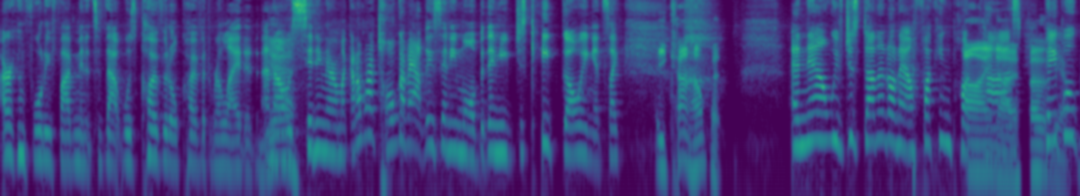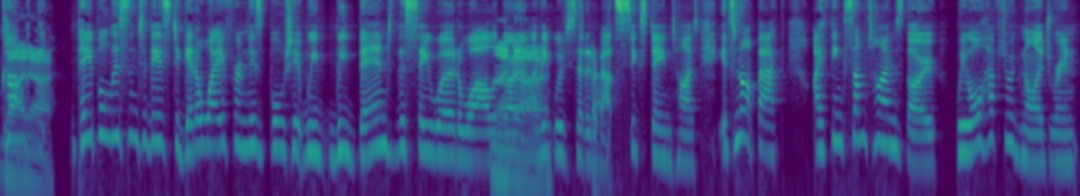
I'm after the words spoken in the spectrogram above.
I reckon 45 minutes of that was COVID or COVID related, and I was sitting there. I'm like, I don't want to talk about this anymore. But then you just keep going. It's like You can't help it. And now we've just done it on our fucking I know, podcast. but- people yeah, come, I know. people listen to this to get away from this bullshit. We we banned the c word a while I ago. know, I think we've said it it's about sixteen times. It's not back. I think sometimes though we all have to acknowledge we're in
